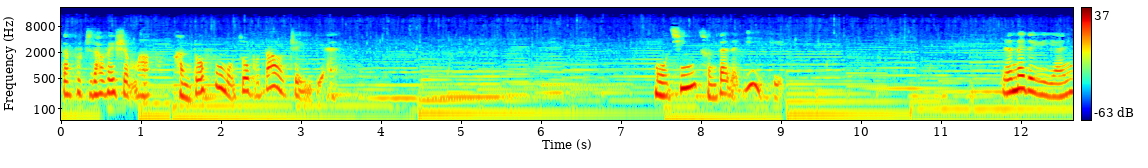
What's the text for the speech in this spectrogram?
但不知道为什么很多父母做不到这一点。母亲存在的意义。人类的语言，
